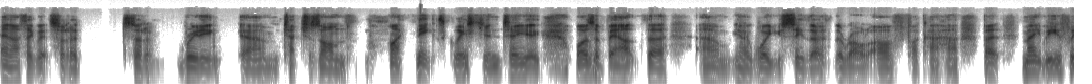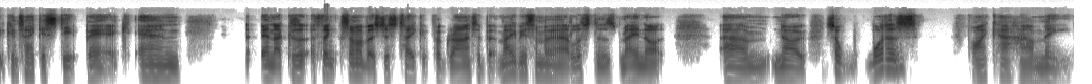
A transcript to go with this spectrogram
and I think that sort of sort of really um, touches on my next question to you was about the um, you know where you see the the role of Whaikaha but maybe if we can take a step back and and because I think some of us just take it for granted but maybe some of our listeners may not um, know. So what does whaikaha mean?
